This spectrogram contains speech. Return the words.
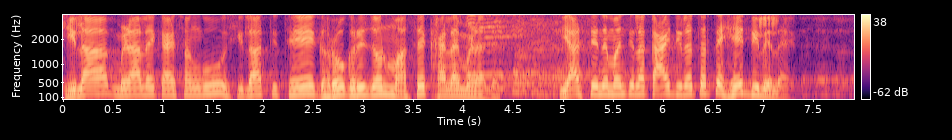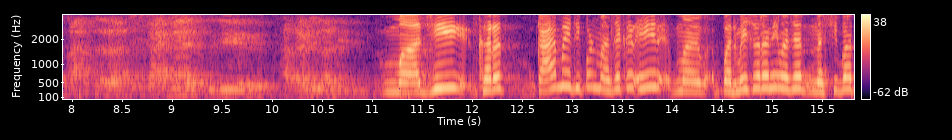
हिला मिळालंय काय सांगू? हिला तिथे घरोघरी जाऊन मासे खायला मिळाले. या सिनेमाने तिला काय दिलं तर ते हे दिलेलं आहे. माझी खरं काय माहिती पण माझ्याकडे हे म- परमेश्वराने माझ्या नशिबात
